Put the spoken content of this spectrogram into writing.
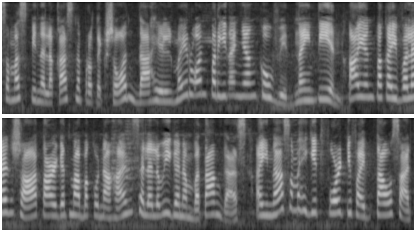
sa mas pinalakas na proteksyon dahil mayroon pa rin niyang COVID-19. Ayon pa kay Valencia, target mabakunahan sa lalawigan ng Batangas ay nasa mahigit 45,000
